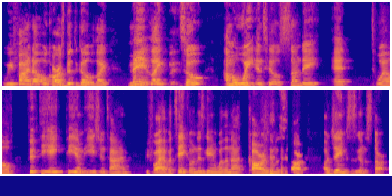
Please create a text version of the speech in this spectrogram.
we find out, oh, Carr's good to go. Like, man, like so I'm gonna wait until Sunday at 12 58 p.m. Eastern time before I have a take on this game, whether or not Carr is gonna start or Jameis is gonna start.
